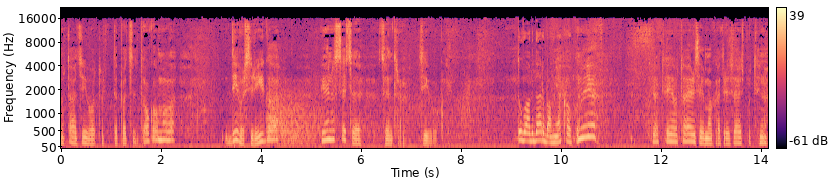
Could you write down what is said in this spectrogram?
nu tā dzīvo tur tepat Daugavmalā, divas Rīgā, viena secē centrā dzīvoklī. Tuvāk darbam, ja kaut kur? Nu, jā. Jo te jau tā ir ziemā kādreiz aizputina.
